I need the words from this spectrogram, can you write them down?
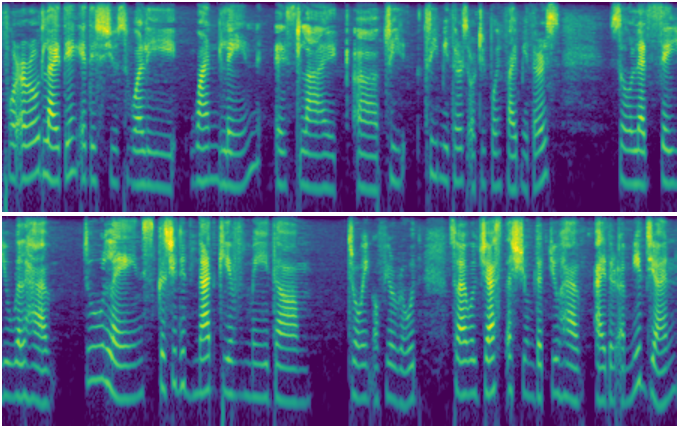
For a road lighting, it is usually one lane is like uh, three 3 meters or 3.5 meters. So let's say you will have two lanes because you did not give me the um, drawing of your road. So I will just assume that you have either a median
